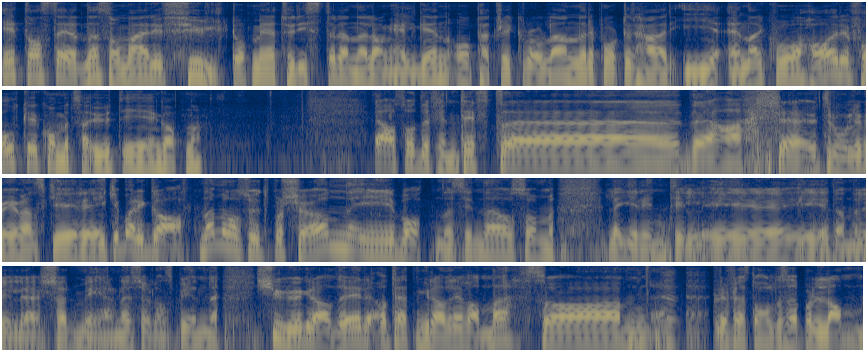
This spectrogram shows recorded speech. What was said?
Et av stedene som er fylt opp med turister denne langhelgen. Og Patrick Roland, reporter her i NRK. Har folk kommet seg ut i gatene? Ja, altså definitivt. Eh, det er utrolig mye mennesker, ikke bare i gatene, men også ute på sjøen i båtene sine, og som legger inn til i, i denne lille sjarmerende sørlandsbyen. 20 grader og 13 grader i vannet, så eh, de fleste holder seg på land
